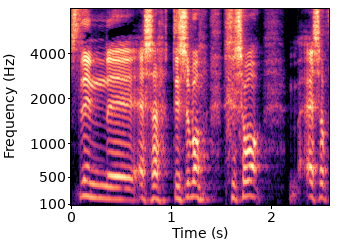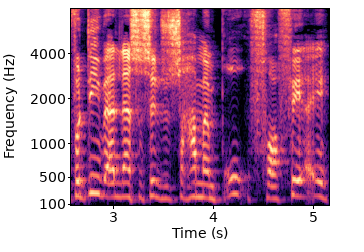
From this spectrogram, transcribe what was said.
Sådan en, øh, altså, det er som om, det er som om, altså, fordi verden er så sindssygt, så har man brug for ferie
